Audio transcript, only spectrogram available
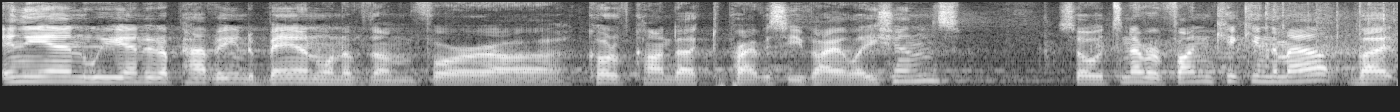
in the end, we ended up having to ban one of them for uh, code of conduct privacy violations. So it's never fun kicking them out, but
